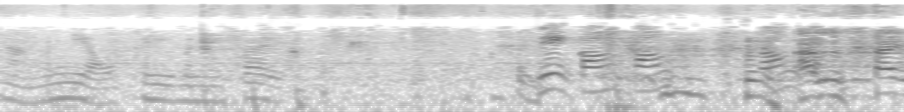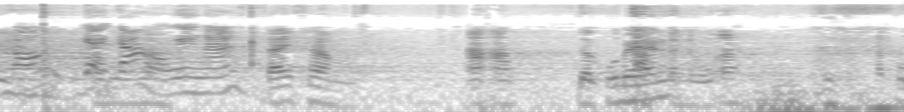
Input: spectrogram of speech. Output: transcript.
หนังมันเหนียวคือมันไส้นี่ก้องก้องก้องอะไรก้องแกะก้างออกเองนะ ได้คำอะอะเดี๋ยวกูตัดกับหนูอะกู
